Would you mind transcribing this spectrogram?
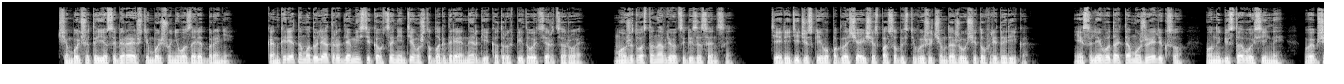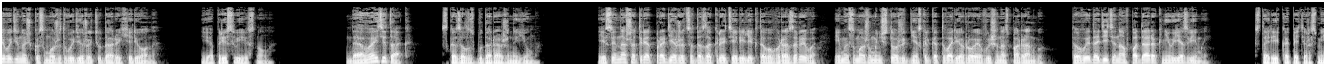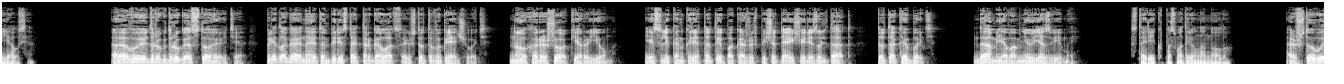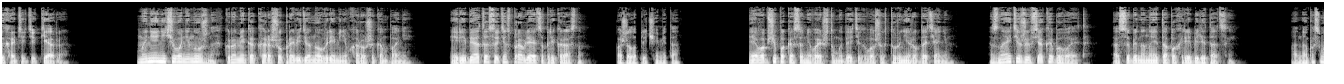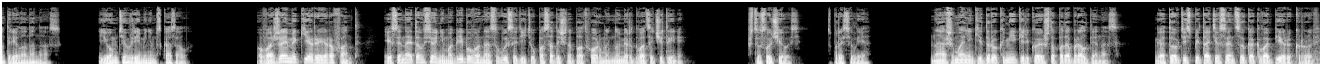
«Чем больше ты ее собираешь, тем больше у него заряд брони. Конкретно модулятор для мистиков ценен тем, что благодаря энергии, которую впитывает сердце Роя, может восстанавливаться без эссенции. Теоретически его поглощающие способности выше, чем даже у щитов Фредерика. Если его дать тому же Эликсу, он и без того сильный, вообще в одиночку сможет выдержать удары Хериона». Я присвистнул. «Давайте так», — сказал взбудораженный Юм. Если наш отряд продержится до закрытия реликтового разрыва, и мы сможем уничтожить несколько тварей роя выше нас по рангу, то вы дадите нам в подарок неуязвимый». Старик опять рассмеялся. «А вы друг друга стоите. Предлагаю на этом перестать торговаться и что-то выклячивать. Ну хорошо, Кер Юм. Если конкретно ты покажешь впечатляющий результат, то так и быть. Дам я вам неуязвимый». Старик посмотрел на Нолу. «А что вы хотите, Кера?» «Мне ничего не нужно, кроме как хорошо проведенного времени в хорошей компании. И ребята с этим справляются прекрасно», – пожала плечами та. «Я вообще пока сомневаюсь, что мы до этих ваших турниров дотянем. Знаете же, всякое бывает, особенно на этапах реабилитации». Она посмотрела на нас. Йом тем временем сказал. «Уважаемый Кера Иерофант, если на этом все, не могли бы вы нас высадить у посадочной платформы номер 24?» «Что случилось?» – спросил я. «Наш маленький друг Микель кое-что подобрал для нас. Готовьтесь питать эссенцию, как вампиры, кровь».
